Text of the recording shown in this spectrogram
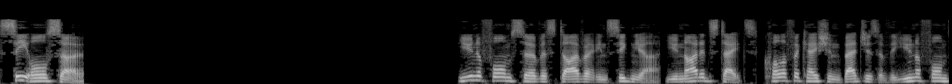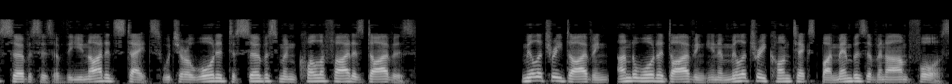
See also. Uniform Service Diver Insignia United States. Qualification badges of the uniformed services of the United States which are awarded to servicemen qualified as divers. Military diving – underwater diving in a military context by members of an armed force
